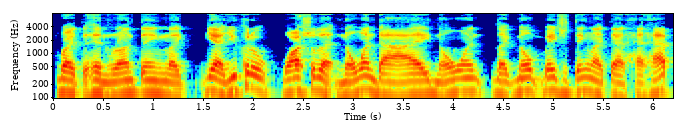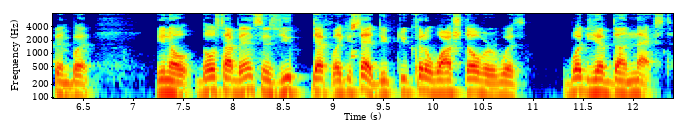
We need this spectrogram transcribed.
Right, the hit and run thing, like yeah, you could have washed over that. No one died, no one like no major thing like that had happened, but you know those type of incidents, you def like you said, you you could have washed over with what you have done next.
